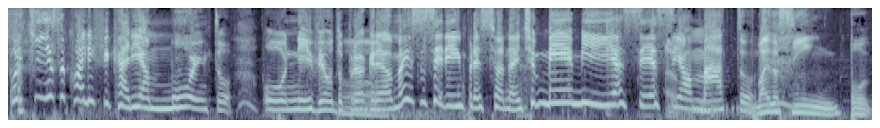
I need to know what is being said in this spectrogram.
porque isso qualificaria muito o nível do oh. programa. Isso seria impressionante. Meme ia ser assim, ó, mato. Mas assim, pô,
